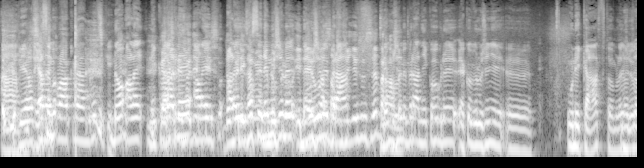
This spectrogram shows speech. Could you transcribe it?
a Bělsa já jsem nekvákne anglicky. No, ale nekvákne, ale, ale zase nemůžeme, nemůžeme brát, nemůžeme brát někoho, kdo je jako vyloženě uh, unikát v tomhle. No to,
